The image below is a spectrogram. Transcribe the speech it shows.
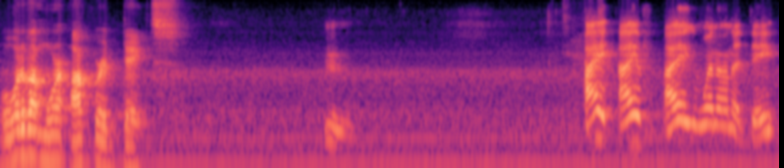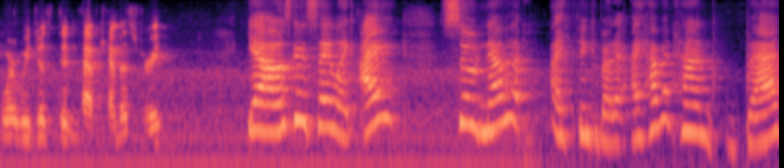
what about more awkward dates? Hmm. I I've I went on a date where we just didn't have chemistry. Yeah, I was gonna say like I. So now that I think about it, I haven't had bad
